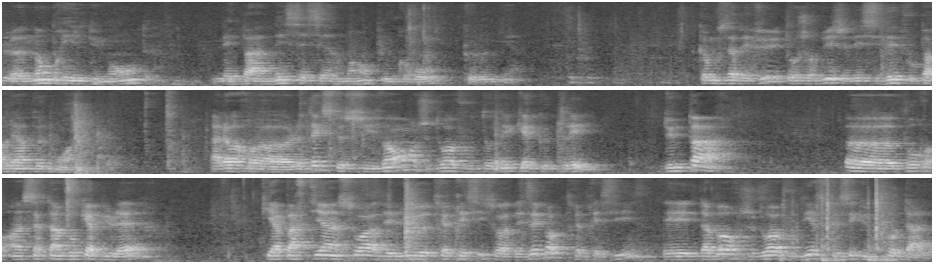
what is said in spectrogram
Le nombril du monde n'est pas nécessairement plus gros le mien. Comme vous avez vu, aujourd'hui j'ai décidé de vous parler un peu de moi. Alors, euh, le texte suivant, je dois vous donner quelques clés. D'une part, euh, pour un certain vocabulaire qui appartient soit à des lieux très précis, soit à des époques très précises. Et d'abord, je dois vous dire ce que c'est qu'une potale.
